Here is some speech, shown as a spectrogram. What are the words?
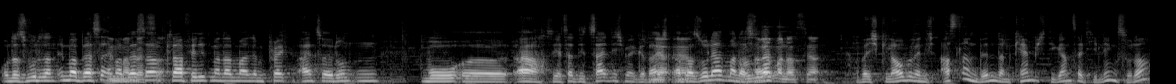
Und das wurde dann immer besser, immer, Immer besser. besser. Klar verliert man dann mal im Pract ein, zwei Runden, wo, äh, ach, jetzt hat die Zeit nicht mehr gereicht, Ja, ja. aber so lernt man das Aber so halt. lernt man das, ja. Aber ich glaube, wenn ich Aslan bin, dann camp ich die ganze Zeit hier links, oder?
